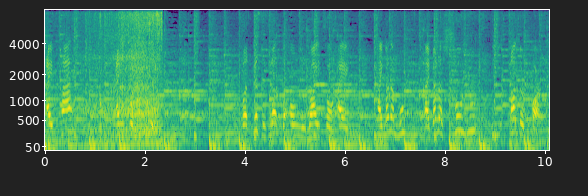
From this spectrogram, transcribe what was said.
I passed and it was good. But this is not the only ride, so I I gonna move, I gonna show you the other part.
